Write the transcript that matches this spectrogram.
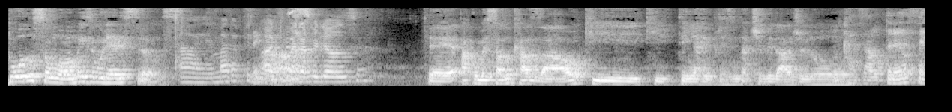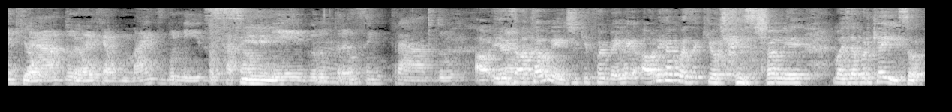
todos são homens e mulheres trans. Ai, é maravilhoso. Olha que maravilhoso. É, a começar do casal, que, que tem a representatividade no. Um casal transcentrado, Que é o- é o- né? Que é o mais bonito, um casal Sim. negro, transcentrado. Ah, exatamente, que foi bem legal. A única coisa que eu questionei, mas é porque é isso.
